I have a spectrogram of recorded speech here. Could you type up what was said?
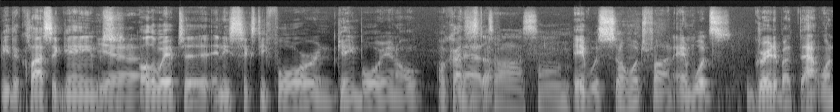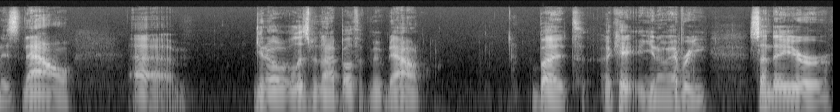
either classic games, Yeah. all the way up to N sixty four and Game Boy and all all kinds That's of stuff. That's awesome. It was so much fun. And what's great about that one is now, um, you know, Elizabeth and I both have moved out, but okay, you know, every Sunday or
